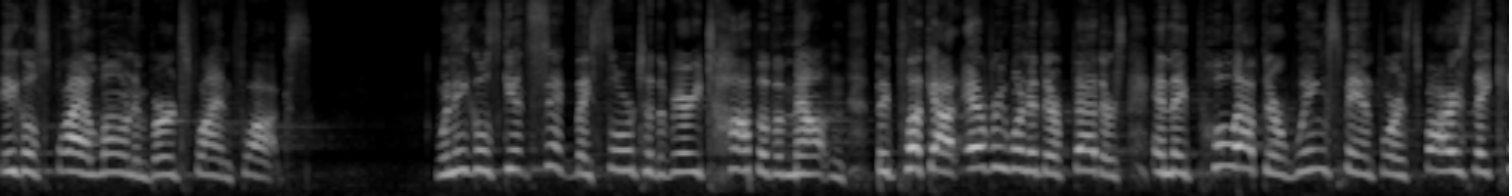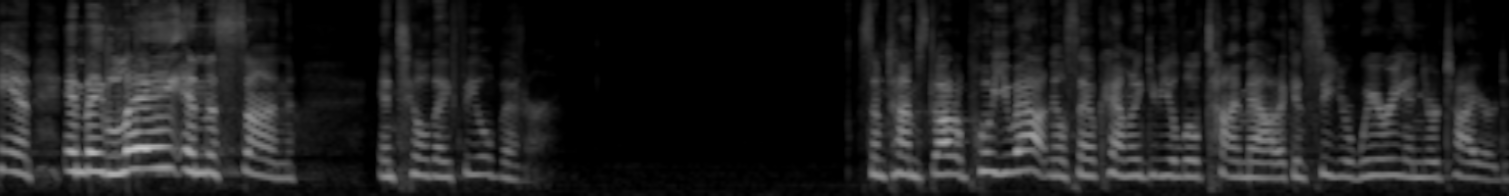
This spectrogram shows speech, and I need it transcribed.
Eagles fly alone and birds fly in flocks. When eagles get sick, they soar to the very top of a mountain. They pluck out every one of their feathers and they pull out their wingspan for as far as they can and they lay in the sun until they feel better. Sometimes God will pull you out and He'll say, Okay, I'm going to give you a little time out. I can see you're weary and you're tired.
